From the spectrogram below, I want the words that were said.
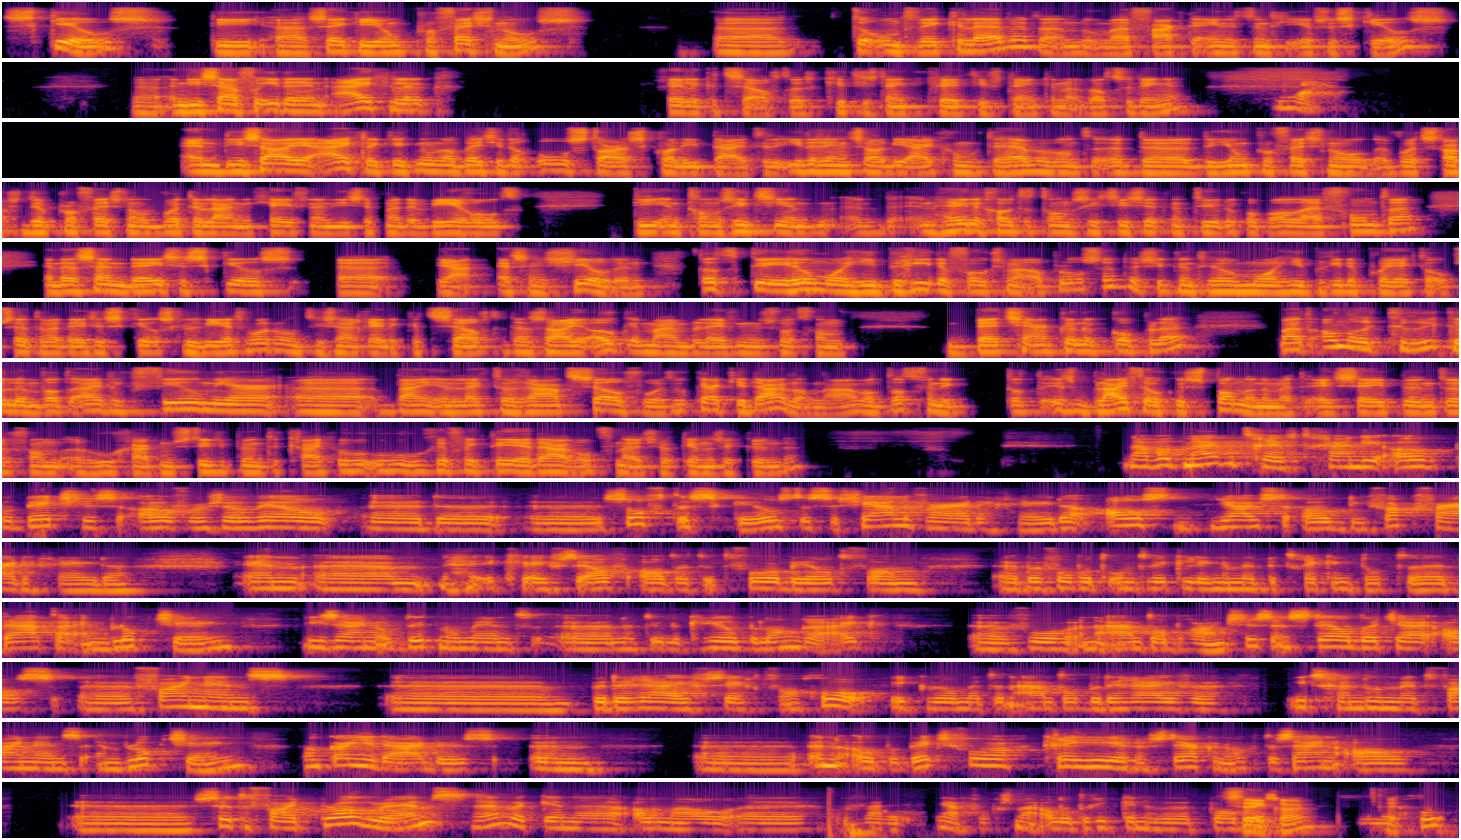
skills die uh, zeker jong professionals uh, te ontwikkelen hebben. Dan doen wij vaak de 21 eerste skills. Uh, en die zijn voor iedereen eigenlijk redelijk hetzelfde. Kritisch denken, creatief denken, nou, dat soort dingen. Ja. En die zou je eigenlijk, ik noem dat een beetje de all-stars kwaliteiten. Iedereen zou die eigenlijk moeten hebben, want de, de young professional wordt straks de professional, wordt de leidinggevende en die zit met de wereld die in transitie, een, een hele grote transitie zit natuurlijk op allerlei fronten. En daar zijn deze skills uh, ja, essentieel in. Dat kun je heel mooi hybride volgens mij oplossen. Dus je kunt heel mooi hybride projecten opzetten waar deze skills geleerd worden, want die zijn redelijk hetzelfde. Daar zou je ook in mijn beleving een soort van badge aan kunnen koppelen. Maar het andere curriculum, wat eigenlijk veel meer uh, bij een lectoraat zelf wordt, hoe kijk je daar dan naar? Want dat vind ik, dat is, blijft ook een spannende met EC-punten, van uh, hoe ga ik mijn studiepunten krijgen? Hoe, hoe reflecteer je daarop vanuit jouw kennis en kunde? Nou, wat mij betreft gaan die open badges over zowel uh, de uh, softe skills, de sociale vaardigheden, als juist ook die vakvaardigheden. En um, ik geef zelf altijd het voorbeeld van uh, bijvoorbeeld ontwikkelingen met betrekking tot data en blockchain. Die zijn op dit moment natuurlijk heel belangrijk voor een aantal branches. En stel dat jij als finance bedrijf zegt van goh, ik wil met een aantal bedrijven iets gaan doen met finance en blockchain, dan kan je daar dus een, uh, een open badge voor creëren. Sterker nog, er zijn al uh, certified programs. Hè? We kennen allemaal, uh, wij, ja, volgens mij alle drie kennen we Paul Zeker. goed.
